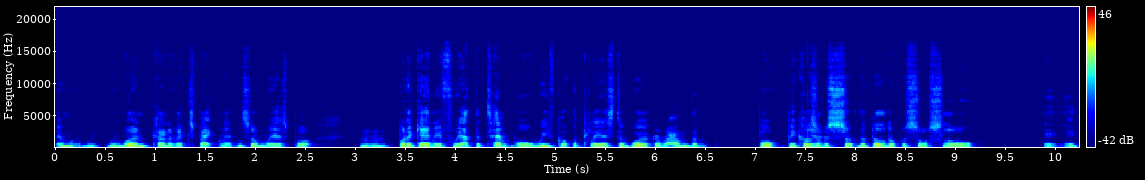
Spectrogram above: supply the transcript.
and we we weren't kind of expecting it in some ways, but. Mm-hmm. But again, if we had the tempo, we've got the players to work around them. But because yeah. it was so, the build up was so slow, it, it,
